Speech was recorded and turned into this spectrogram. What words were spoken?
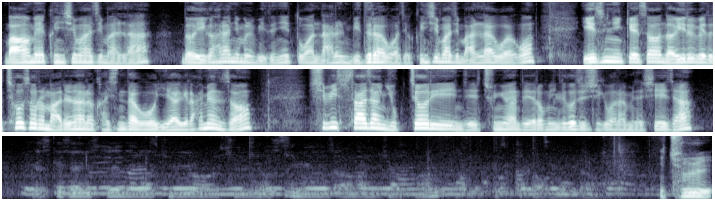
마음에 근심하지 말라 너희가 하나님을 믿으니 또한 나를 믿으라고 하죠. 근심하지 말라고 하고 예수님께서 너희를 위해서 처소를 마련하러 가신다고 이야기를 하면서 14장 6절이 이제 중요한데 여러분 읽어 주시기 바랍니다. 시작. 줄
